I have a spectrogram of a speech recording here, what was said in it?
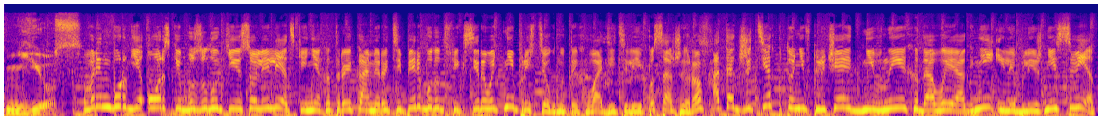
News. В Оренбурге, Орске, Бузулуке и Солилецке некоторые камеры теперь будут фиксировать непристегнутых водителей и пассажиров, а также тех, кто не включает дневные ходовые огни или ближний свет.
